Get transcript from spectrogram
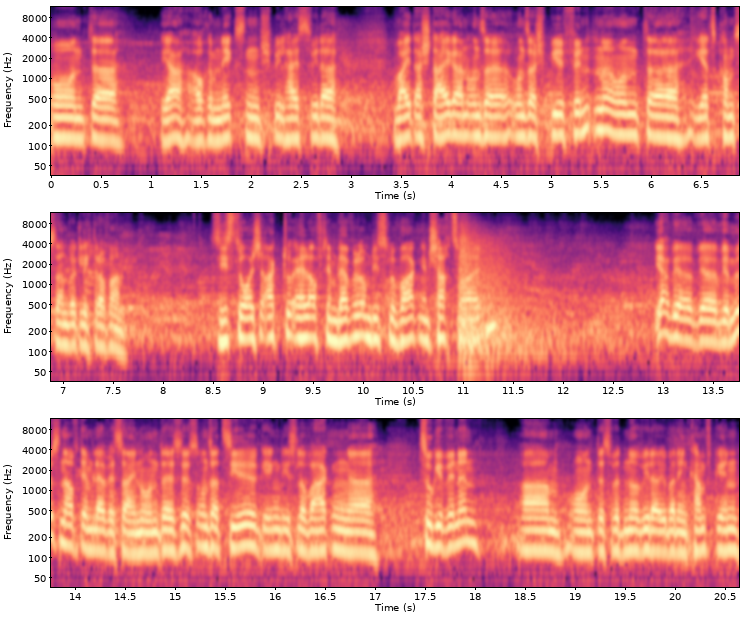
Und äh, ja, auch im nächsten Spiel heißt es wieder weiter steigern, unser, unser Spiel finden. Und äh, jetzt kommt es dann wirklich drauf an. Siehst du euch aktuell auf dem Level, um die Slowaken in Schach zu halten? Ja, wir, wir, wir müssen auf dem Level sein. Und es ist unser Ziel, gegen die Slowaken äh, zu gewinnen. Ähm, und das wird nur wieder über den Kampf gehen.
